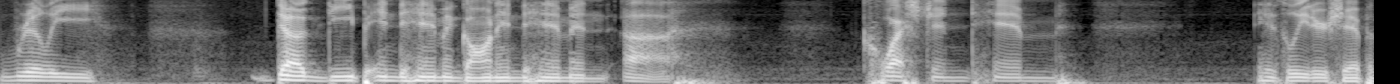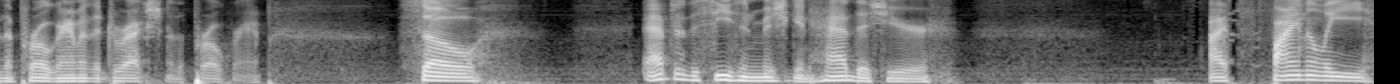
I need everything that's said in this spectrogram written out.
really dug deep into him and gone into him and uh, questioned him, his leadership and the program and the direction of the program. So, after the season Michigan had this year, I finally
